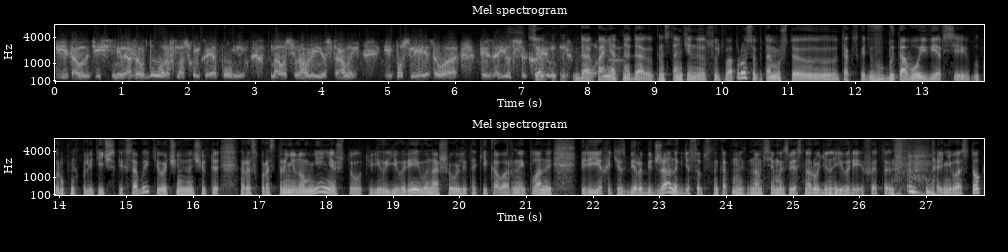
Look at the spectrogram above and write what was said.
и там 10 миллиардов долларов, насколько я помню, на восстановление страны. И после этого передается Крым. Да, понятно, да, Константин, суть вопроса, потому что, э, так сказать, в бытовой версии крупных политических событий очень, значит, распространено мнение, что вот евреи вынашивали такие коварные планы переехать из Биробиджана, где, собственно, как мы, нам всем известно, родина евреев – это Дальний Восток,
